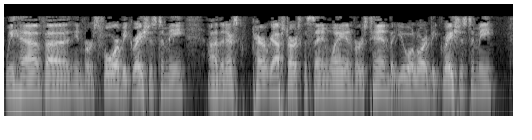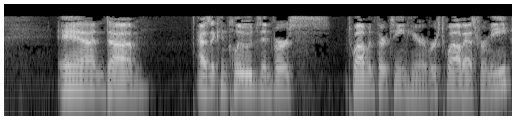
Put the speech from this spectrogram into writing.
We have uh, in verse 4, be gracious to me. Uh, the next paragraph starts the same way in verse 10, but you, O Lord, be gracious to me. And um, as it concludes in verse 12 and 13 here, verse 12, as for me,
